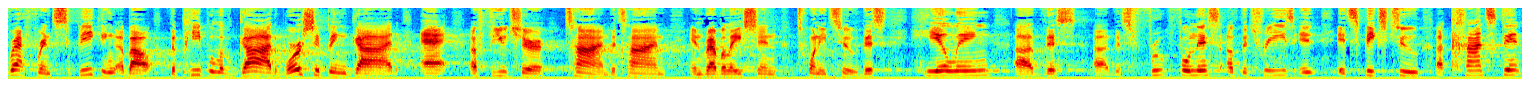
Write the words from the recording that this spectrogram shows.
reference speaking about the people of God worshiping God at a future time, the time in Revelation 22. This healing, uh, this, uh, this fruitfulness of the trees, it, it speaks to a constant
